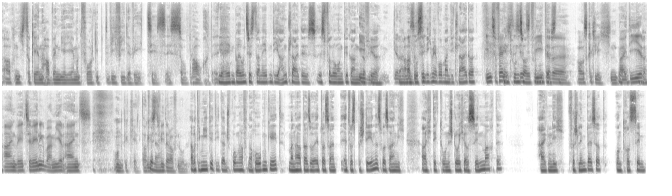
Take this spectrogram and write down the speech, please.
auch nicht so gerne habe, wenn mir jemand vorgibt, wie viele WCs es so braucht. Ja, eben bei uns ist dann eben die Ankleide ist, ist verloren gegangen eben, dafür. Genau. Man also wusste nicht mehr, wo man die Kleider Insofern ist es jetzt wieder äh, ausgeglichen. Bei ja, dir genau. ein WC weniger, bei mir eins umgekehrt. Dann genau. ist es wieder auf Null. Aber die Miete, die dann sprunghaft nach oben geht, man hat also etwas, etwas Bestehendes, was eigentlich architektonisch durchaus Sinn machte eigentlich verschlimmbessert und trotzdem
